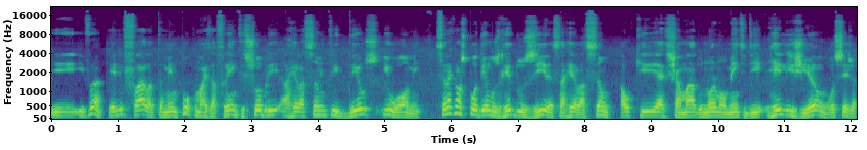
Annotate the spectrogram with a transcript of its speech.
E Ivan, ele fala também um pouco mais à frente sobre a relação entre Deus e o homem. Será que nós podemos reduzir essa relação ao que é chamado normalmente de religião, ou seja,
